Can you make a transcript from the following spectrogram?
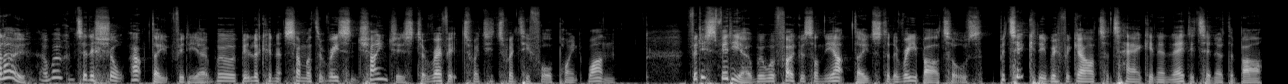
Hello and welcome to this short update video where we'll be looking at some of the recent changes to Revit 2024.1. For this video we will focus on the updates to the rebar tools, particularly with regard to tagging and editing of the bar.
